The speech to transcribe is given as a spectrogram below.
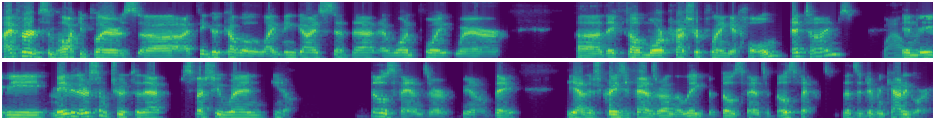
I've heard some hockey players. Uh, I think a couple of Lightning guys said that at one point where uh, they felt more pressure playing at home at times, Wow. and maybe maybe there's some truth to that, especially when you know Bills fans are you know they yeah there's crazy fans around the league, but Bills fans are Bills fans. That's a different category,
